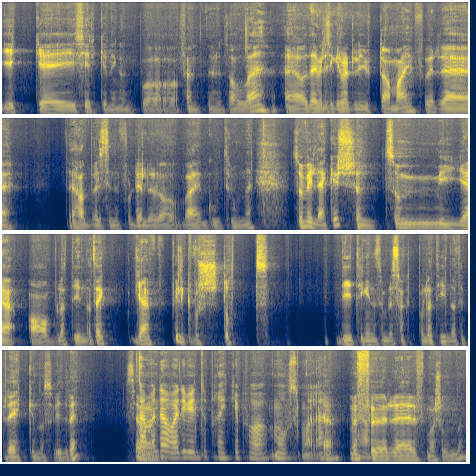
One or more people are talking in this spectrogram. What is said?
gikk eh, i kirken en gang på 1500-tallet, eh, og det ville sikkert vært lurt av meg, for eh, det hadde vel sine fordeler å være en god troende, så ville jeg ikke skjønt så mye av latin. At jeg, jeg ville ikke forstått de tingene som ble sagt på latin, til preken osv. Nei, men da var de begynt å preke på morsmålet. ja, men før eh, reformasjonen, da?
